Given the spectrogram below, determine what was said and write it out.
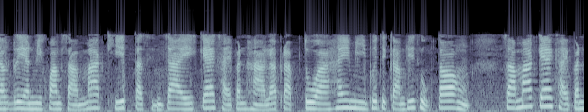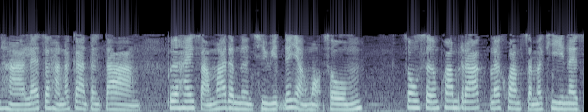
นักเรียนมีความสามารถคิดตัดสินใจ แก้ไขปัญหาและปรับตัวให้มีพฤติกรรมที่ถูกต้อง สามารถแก้ไขปัญหาและสถานการณ์ต่างๆ เพื่อให้สามารถดำเนินชีวิตได้อย่างเหมาะสม ส่งเสริมความรักและความสามัคคีในส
